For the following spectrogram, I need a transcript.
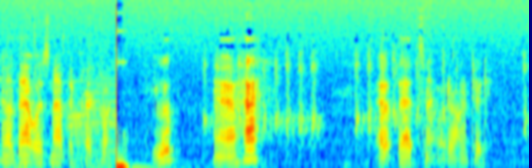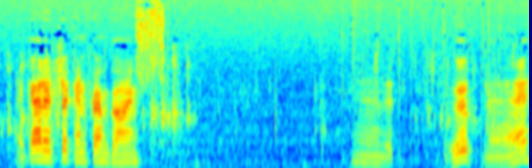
No, that was not the correct one. Oop. Uh huh. Oh, that's not what I wanted. I got a chicken farm going. And it. Oop. Nah.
